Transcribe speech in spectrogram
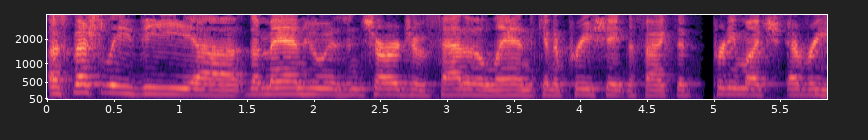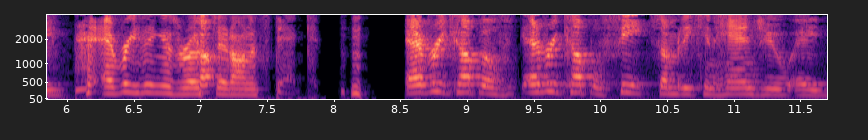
especially the uh, the man who is in charge of fat of the land can appreciate the fact that pretty much every Everything is roasted on a stick. every couple of every couple feet somebody can hand you a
